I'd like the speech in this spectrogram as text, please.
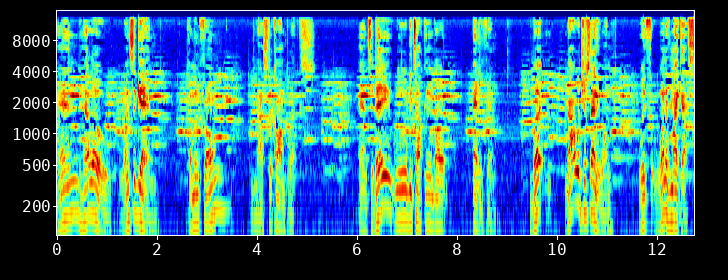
And hello, once again, coming from Master Complex. And today we will be talking about anything. But not with just anyone, with one of my guests.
